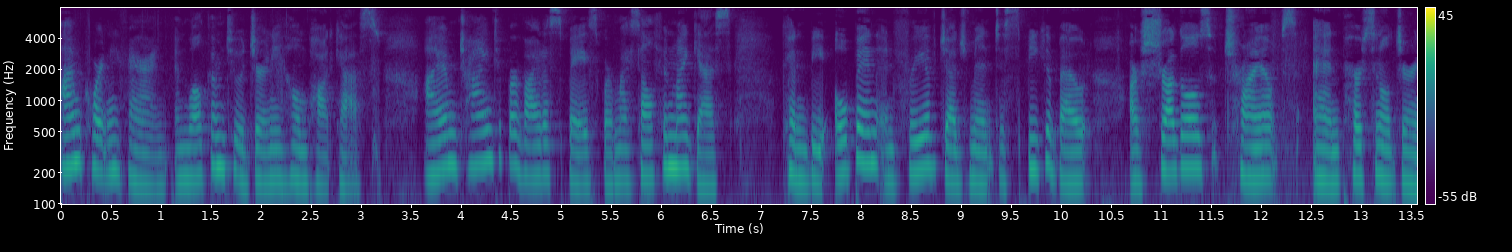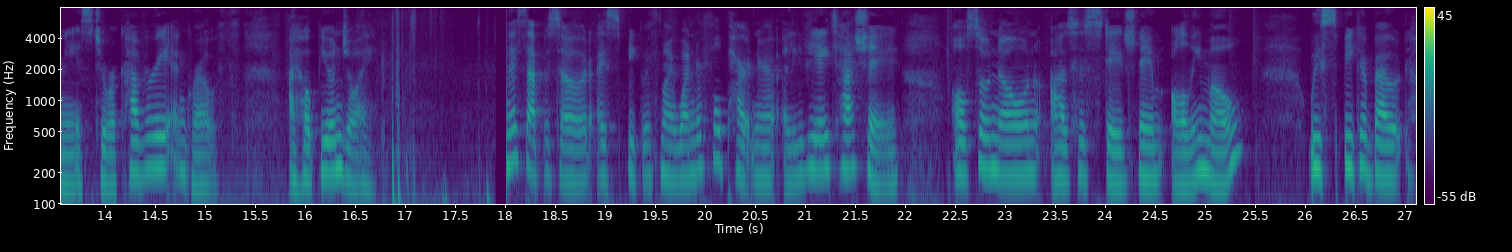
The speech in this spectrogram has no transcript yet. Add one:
I'm Courtney Farron, and welcome to a Journey Home podcast. I am trying to provide a space where myself and my guests can be open and free of judgment to speak about our struggles, triumphs, and personal journeys to recovery and growth. I hope you enjoy. In this episode, I speak with my wonderful partner, Olivier Taché, also known as his stage name, Ollie Mo. We speak about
